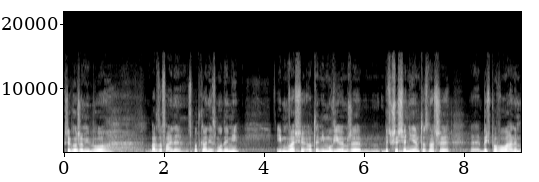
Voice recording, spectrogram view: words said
Grzegorzem i było bardzo fajne spotkanie z młodymi. I właśnie o tym i mówiłem, że być chrześcijaninem to znaczy być powołanym.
